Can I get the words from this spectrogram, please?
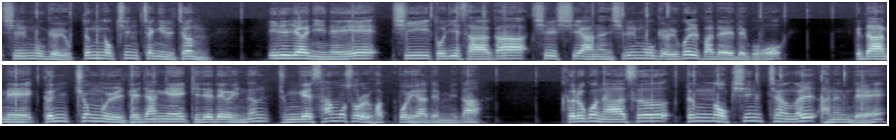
실무교육 등록 신청일 전 1년 이내에 시도지사가 실시하는 실무교육을 받아야 되고 그 다음에 건축물 대장에 기재되어 있는 중개사무소를 확보해야 됩니다. 그러고 나서 등록 신청을 하는데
